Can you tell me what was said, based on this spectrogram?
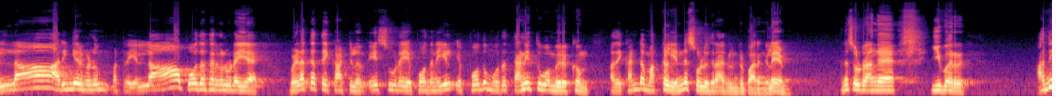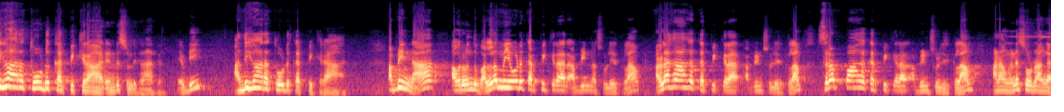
எல்லா அறிஞர்களும் மற்ற எல்லா போதகர்களுடைய விளக்கத்தை காட்டிலும் இயேசுடைய போதனையில் எப்போதும் ஒரு தனித்துவம் இருக்கும். அதை கண்ட மக்கள் என்ன சொல்லுகிறார்கள் என்று பாருங்களேன். என்ன சொல்கிறாங்க இவர் அதிகாரத்தோடு கற்பிக்கிறார் என்று சொல்லுகிறார்கள். எப்படி? அதிகாரத்தோடு கற்பிக்கிறார். அப்படின்னா அவர் வந்து வல்லமையோடு கற்பிக்கிறார் அப்படின்னு நான் சொல்லியிருக்கலாம். அழகாக கற்பிக்கிறார் அப்படின்னு சொல்லியிருக்கலாம். சிறப்பாக கற்பிக்கிறார் அப்படின்னு சொல்லியிருக்கலாம். ஆனால் அவங்க என்ன சொல்கிறாங்க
